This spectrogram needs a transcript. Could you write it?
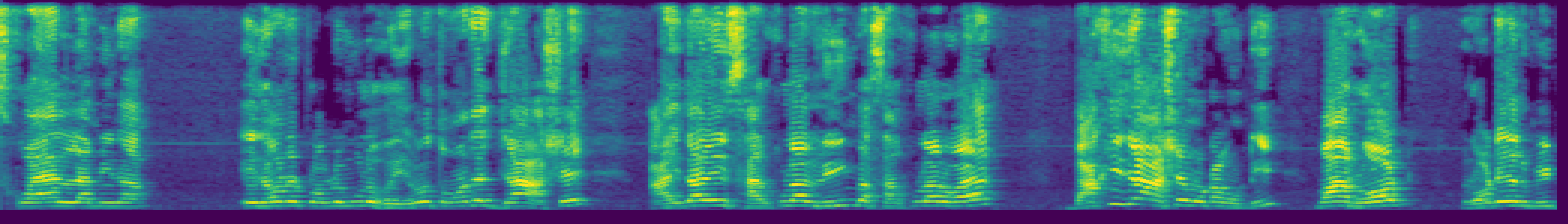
স্কোয়ার ল্যামিনা এই ধরনের প্রবলেমগুলো হয়ে এবং তোমাদের যা আসে আইদার এই সার্কুলার রিং বা সার্কুলার ওয়্যার বাকি যা আসে মোটামুটি, বা রড রডের মিড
